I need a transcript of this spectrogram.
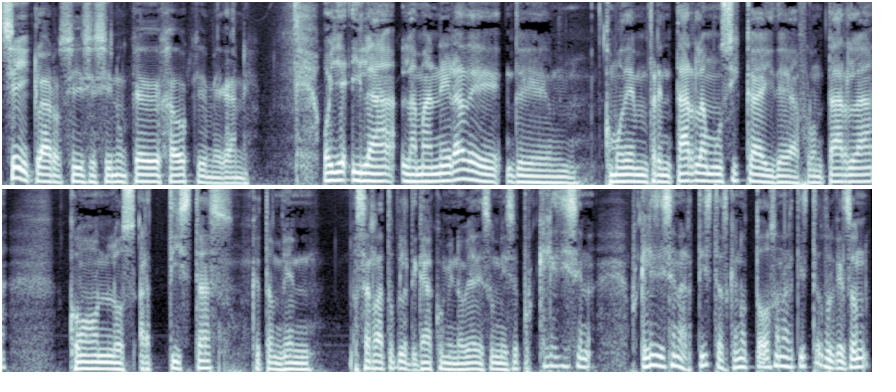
Sí, claro, sí, sí, sí, nunca he dejado que me gane. Oye, y la, la manera de, de, como de enfrentar la música y de afrontarla con los artistas, que también hace rato platicaba con mi novia de eso, me dice, ¿por qué les dicen, por qué les dicen artistas? Que no todos son artistas, porque son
